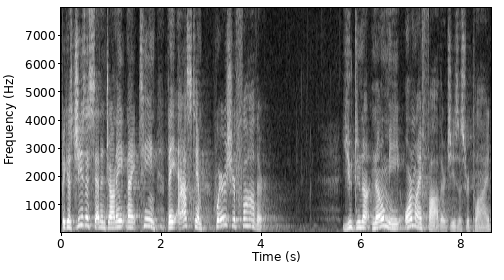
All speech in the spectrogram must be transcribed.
Because Jesus said in John 8 19, they asked him, Where's your father? You do not know me or my father, Jesus replied.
